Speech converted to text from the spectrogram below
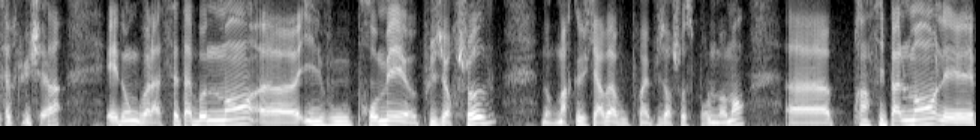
fait plus cher. Et donc voilà, cet abonnement, euh, il vous promet euh, plusieurs choses. Donc Mark Zuckerberg vous promet plusieurs choses pour le moment. Euh, principalement, les,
